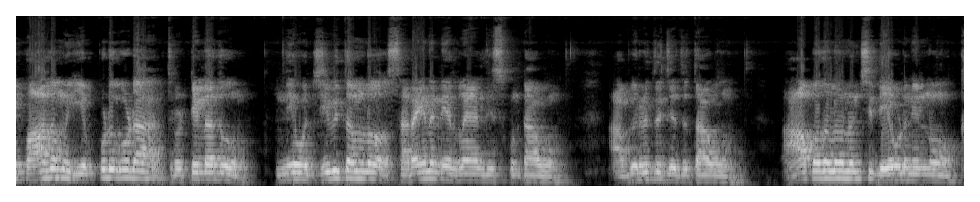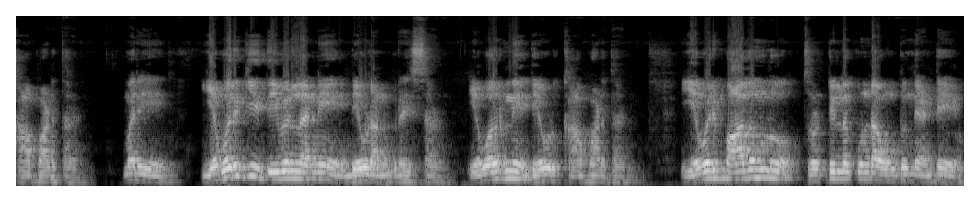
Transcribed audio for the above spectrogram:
పాదము ఎప్పుడు కూడా త్రొట్టిల్లదు. నీవు జీవితంలో సరైన నిర్ణయాలు తీసుకుంటావు అభివృద్ధి చెందుతావు ఆపదలో నుంచి దేవుడు నిన్ను కాపాడుతాడు. మరి ఎవరికి దీవెనలన్నీ దేవుడు అనుగ్రహిస్తాడు? ఎవరిని దేవుడు కాపాడుతాడు? ఎవరి పాదములు త్రొట్టిల్లకుండా ఉంటుంది అంటే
